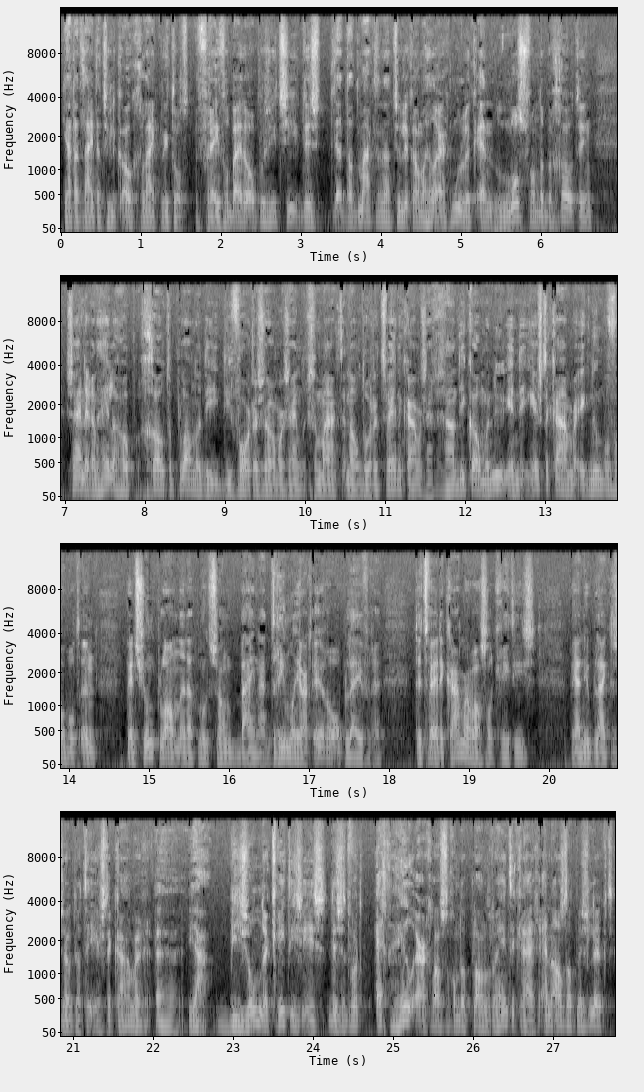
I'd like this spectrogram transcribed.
Ja, dat leidt natuurlijk ook gelijk weer tot vrevel bij de oppositie. Dus dat, maakt het natuurlijk allemaal heel erg moeilijk. En los van de begroting zijn er een hele hoop grote plannen die, die voor de zomer zijn gemaakt en al door de Tweede Kamer zijn gegaan. Die komen nu in de Eerste Kamer. Ik noem bijvoorbeeld een pensioenplan en dat moet zo'n bijna 3 miljard euro opleveren. De Tweede Kamer was al kritisch. Maar ja, nu blijkt dus ook dat de Eerste Kamer uh, ja, bijzonder kritisch is. Dus het wordt echt heel erg lastig om dat plan er doorheen te krijgen. En als dat mislukt,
